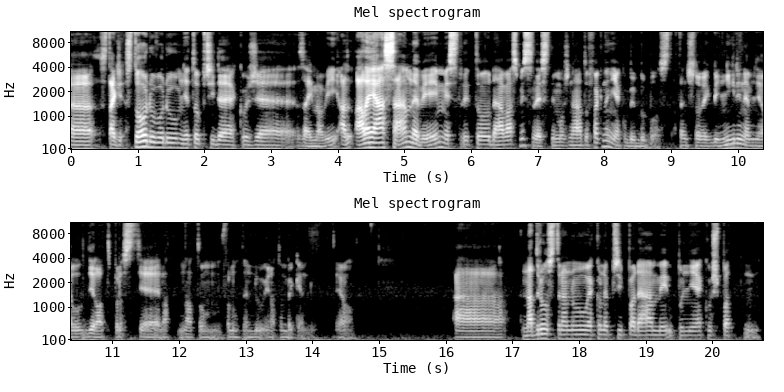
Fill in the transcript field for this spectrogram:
Uh, takže z toho důvodu mě to přijde jakože zajímavý, a, ale já sám nevím, jestli to dává smysl, jestli možná to fakt není jakoby blbost a ten člověk by nikdy neměl dělat prostě na, na tom frontendu i na tom backendu, jo. A na druhou stranu jako nepřipadá mi úplně jako špatný,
